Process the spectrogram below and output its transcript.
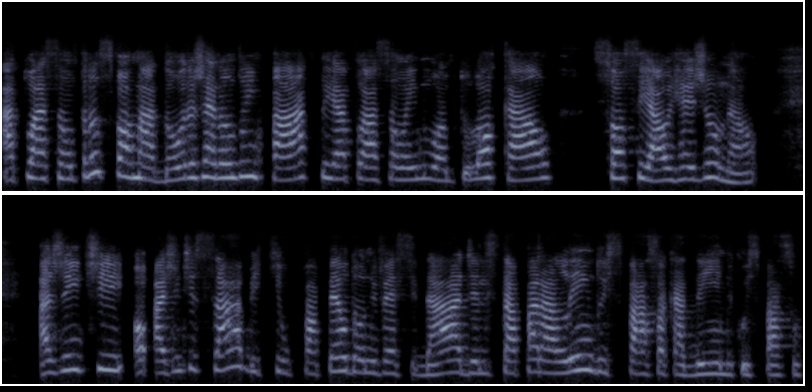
atuação transformadora, gerando impacto e atuação aí no âmbito local, social e regional a gente, a gente sabe que o papel da universidade ele está para além do espaço acadêmico, o espaço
